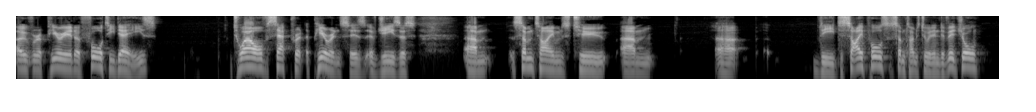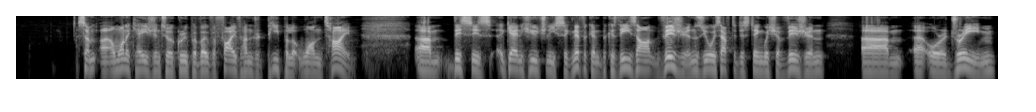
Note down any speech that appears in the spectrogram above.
over a period of forty days 12 separate appearances of Jesus, um, sometimes to um, uh, the disciples, sometimes to an individual, some uh, on one occasion to a group of over 500 people at one time. Um, this is again hugely significant because these aren't visions. You always have to distinguish a vision um, uh, or a dream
